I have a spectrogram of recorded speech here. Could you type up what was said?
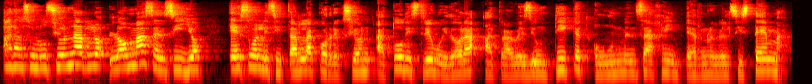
para solucionarlo lo más sencillo es solicitar la corrección a tu distribuidora a través de un ticket o un mensaje interno en el sistema.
